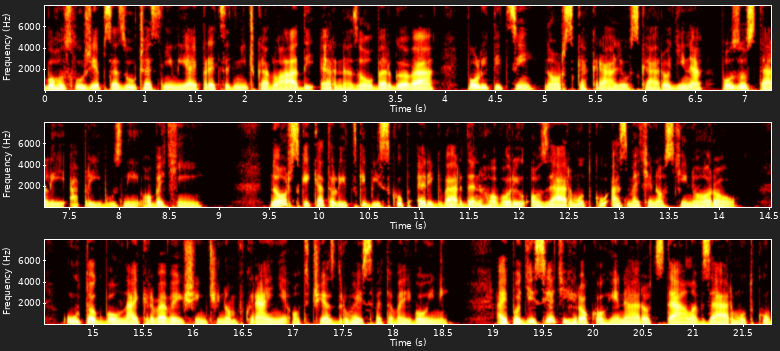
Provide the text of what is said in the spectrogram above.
Bohoslúžieb sa zúčastnili aj predsedníčka vlády Erna Zolbergová, politici, norská kráľovská rodina, pozostalí a príbuzní obetí. Norský katolícky biskup Erik Varden hovoril o zármutku a zmetenosti Nórov. Útok bol najkrvavejším činom v krajine od čias druhej svetovej vojny. Aj po desiatich rokoch je národ stále v zármutku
